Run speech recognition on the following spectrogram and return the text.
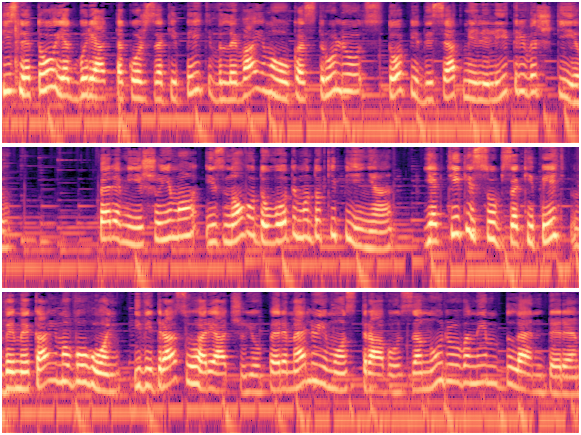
Після того, як буряк також закипить, вливаємо у каструлю 150 мл вершків. Перемішуємо і знову доводимо до кипіння. Як тільки суп закипить, вимикаємо вогонь і відразу гарячою перемелюємо страву занурюваним блендером.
